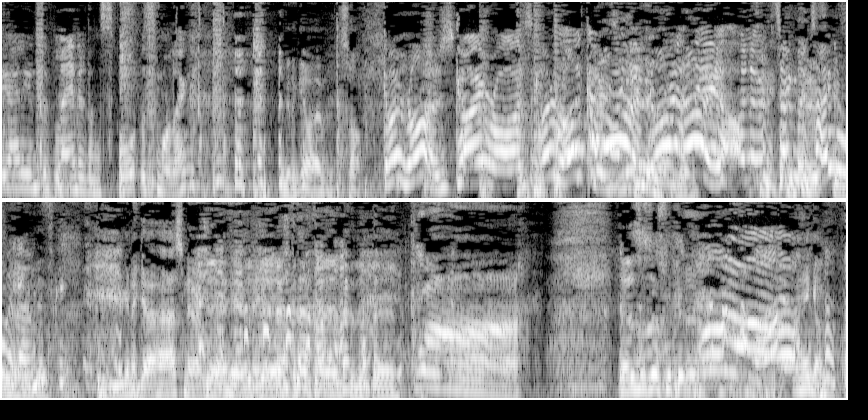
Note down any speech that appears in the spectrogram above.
The aliens have landed in sport this morning. I'm going to go over the top. Go, Raj. Go, Rod. Go, Raj. Come on. leading, Go, isn't he? Raj. I know. He's the table with him. You're going to go harsh now. Whoa. No, this is just because. Hang on. Come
